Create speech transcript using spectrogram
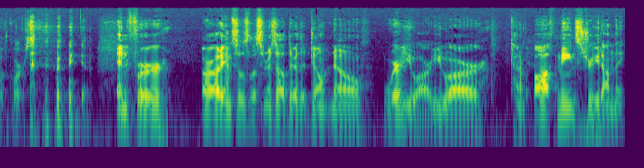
Of course. Yeah. And for our audience, those listeners out there that don't know where you are, you are kind of off Main Street on the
